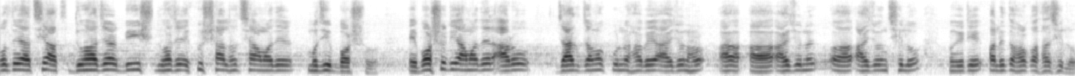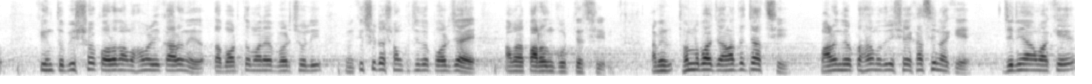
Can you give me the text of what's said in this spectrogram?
বলতে যাচ্ছি, আজ দু হাজার বিশ একুশ সাল হচ্ছে আমাদের মুজিব বর্ষ। এই বর্ষটি আমাদের আরও জাঁকজমকপূর্ণভাবে আয়োজন হ- আ- আ- আয়োজনের আয়োজন ছিল এবং এটি পালিত হওয়ার কথা ছিল। কিন্তু বিশ্ব করোনা মহামারীর কারণে তা বর্তমানে ভার্চুয়ালি কিছুটা সংকুচিত পর্যায়ে আমরা পালন করতেছি। আমি ধন্যবাদ জানাতে চাচ্ছি মাননীয় প্রধানমন্ত্রী শেখ হাসিনাকে, যিনি আমাকে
